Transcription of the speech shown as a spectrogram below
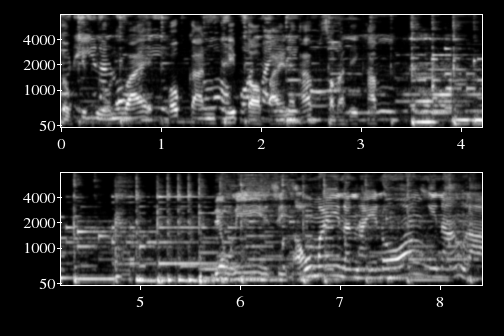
จบคลิปวิดีโอนี้ไว้ พบกันคลิปต่อไปนะครับ สวัสดีครับเดี๋ยวนี้สิเอาไม้นั่นให้น้องอีนางลา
